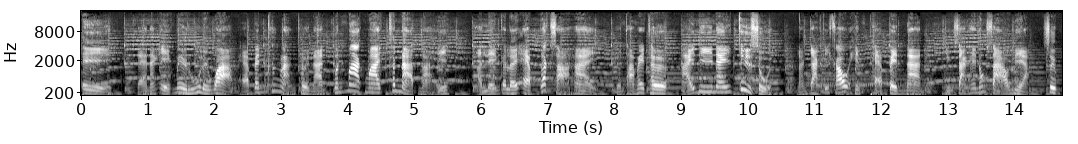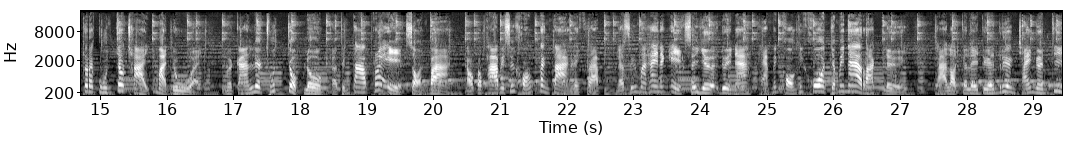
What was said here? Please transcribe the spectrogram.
เองแต่นางเอกไม่รู้เลยว่าแผลเป็นข้างหลังเธอนั้นมันมากมายขนาดไหน อันเลนก็เลยแอบรักษาให้จนทำให้เธอหายดีในที่สุด หลังจากที่เขาเห็นแผลเป็นนั่นจึงสั่งให้น้องสาวเนี่ย สืบตระกูลเจ้าชายมาด้วย เมื่อการเลือกชุดจบลงก็ถึงตาพระเอกสอนบ้างเขาก็พาไปซื้อของต่างๆเลยครับ แล้วซื้อมาให้นางเอกซะเยอะด้วยนะ แถมเป็นของที่โคตรจะไม่น่ารักเลยชาลอตก็เลยเตือนเรื่องใช้เงินที่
